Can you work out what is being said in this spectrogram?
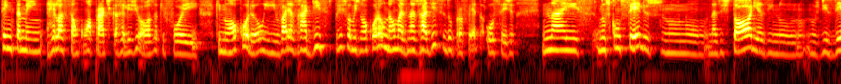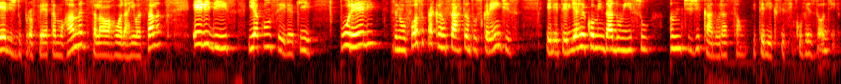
tem também relação com a prática religiosa que foi que no Alcorão e várias radices, principalmente no Alcorão não, mas nas radices do profeta, ou seja, nas, nos conselhos, no, no, nas histórias e no, nos dizeres do profeta Muhammad, sallallahu alaihi wasallam, ele diz e aconselha que por ele, se não fosse para cansar tantos crentes, ele teria recomendado isso antes de cada oração e teria que ser cinco vezes ao dia.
